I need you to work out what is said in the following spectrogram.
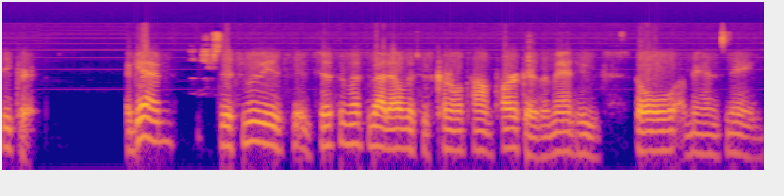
secret. Again, this movie is it's just as much about Elvis as Colonel Tom Parker, the man who stole a man's name.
